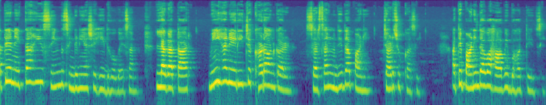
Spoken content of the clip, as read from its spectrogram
ਅਤੇ ਅਨੇਕਾਂ ਹੀ ਸਿੰਘ, ਸਿੰਘਣੀਆਂ ਸ਼ਹੀਦ ਹੋ ਗਏ ਸਨ। ਲਗਾਤਾਰ ਮੀਂਹ ਹਨੇਰੀ ਚ ਖੜ ਆਉਣ ਕਾਰਨ ਸਰਸਾ ਨਦੀ ਦਾ ਪਾਣੀ ਚੜ ਚੁੱਕਾ ਸੀ ਅਤੇ ਪਾਣੀ ਦਾ ਵਹਾਅ ਵੀ ਬਹੁਤ ਤੇਜ਼ ਸੀ।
